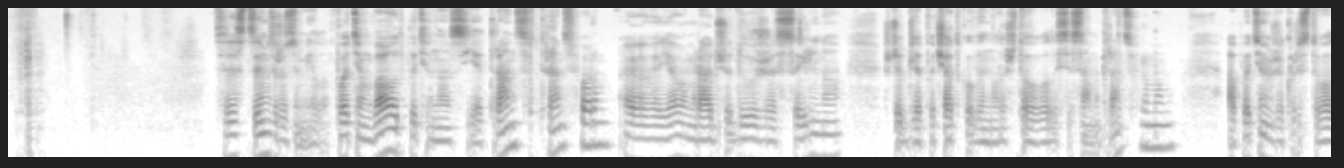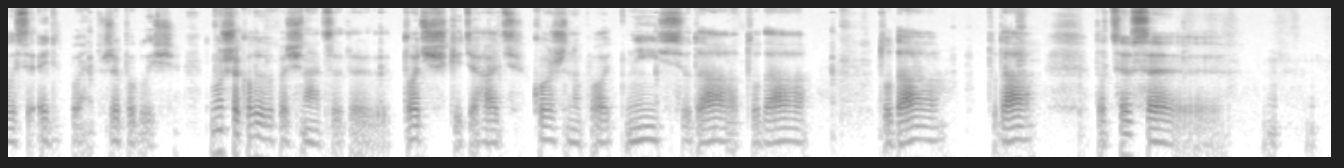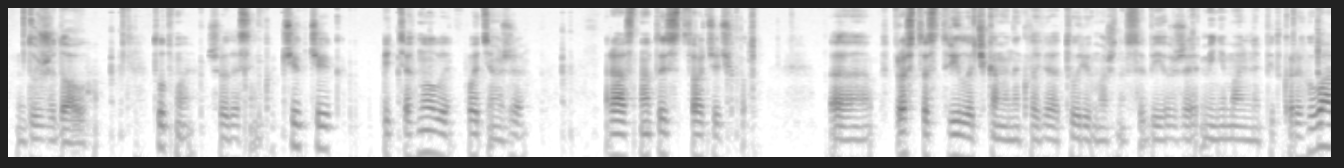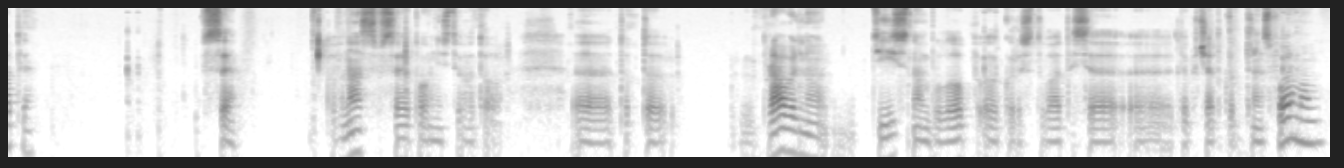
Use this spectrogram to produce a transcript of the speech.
Це з цим зрозуміло. Потім в output у нас є Transform. Е, Я вам раджу дуже сильно, щоб для початку ви налаштовувалися саме трансформом, а потім вже користувалися Edit Point вже поближче. Тому що коли ви починаєте е, точки тягати кожну по одній, сюди, туди, туди, туди, то це все е, дуже довго. Тут ми швидесенько чик-чик, підтягнули, потім вже раз натис точечку. Е, Просто стрілочками на клавіатурі можна собі вже мінімально підкоригувати. Все. В нас все повністю готово. Е, Тобто, правильно, дійсно було б е, користуватися е, для початку трансформом,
